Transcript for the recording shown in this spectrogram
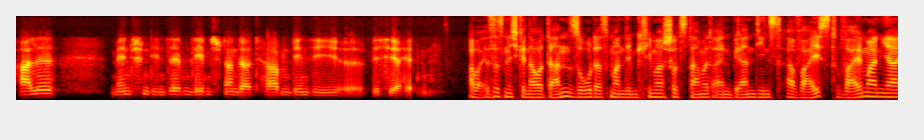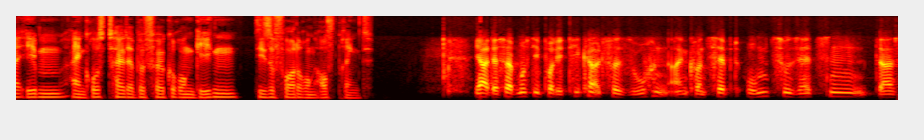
alle Menschen denselben Lebensstandard haben, den sie äh, bisher hätten. Aber ist es nicht genau dann so, dass man dem Klimaschutz damit einen Bärendienst erweist, weil man ja eben einen Großteil der Bevölkerung gegen diese Forderung aufbringt? Ja, deshalb muss die Politik halt versuchen, ein Konzept umzusetzen, das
